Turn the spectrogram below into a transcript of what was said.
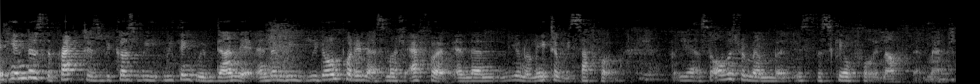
it hinders the practice because we we think we've done it, and then we we don't put in as much effort, and then you know later we suffer yeah, so always remember it's the skillful enough that matters.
